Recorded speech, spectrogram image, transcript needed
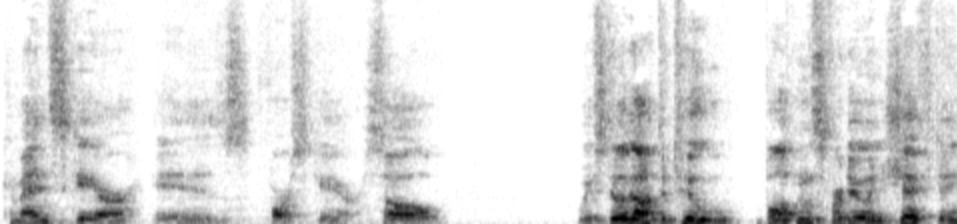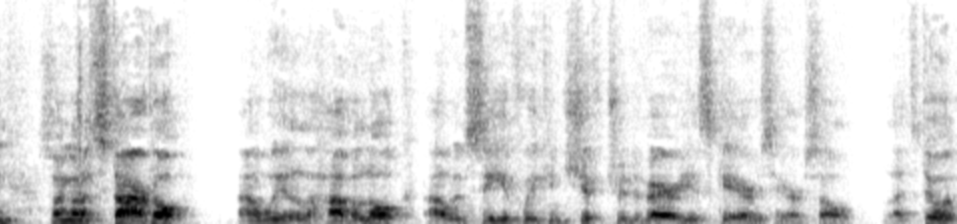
commence gear is first gear. So We've still got the two buttons for doing shifting. So I'm going to start up and we'll have a look and we'll see if we can shift through the various gears here. So let's do it.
